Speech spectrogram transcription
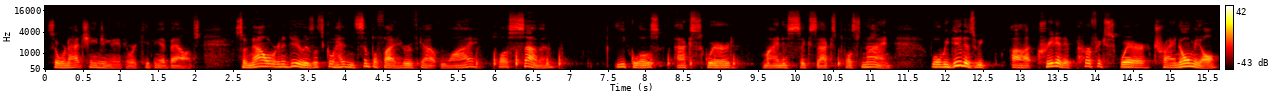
so we're not changing anything, we're keeping it balanced. So now what we're going to do is let's go ahead and simplify here. We've got y plus 7 equals x squared minus 6x plus 9. What we did is we uh, created a perfect square trinomial.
